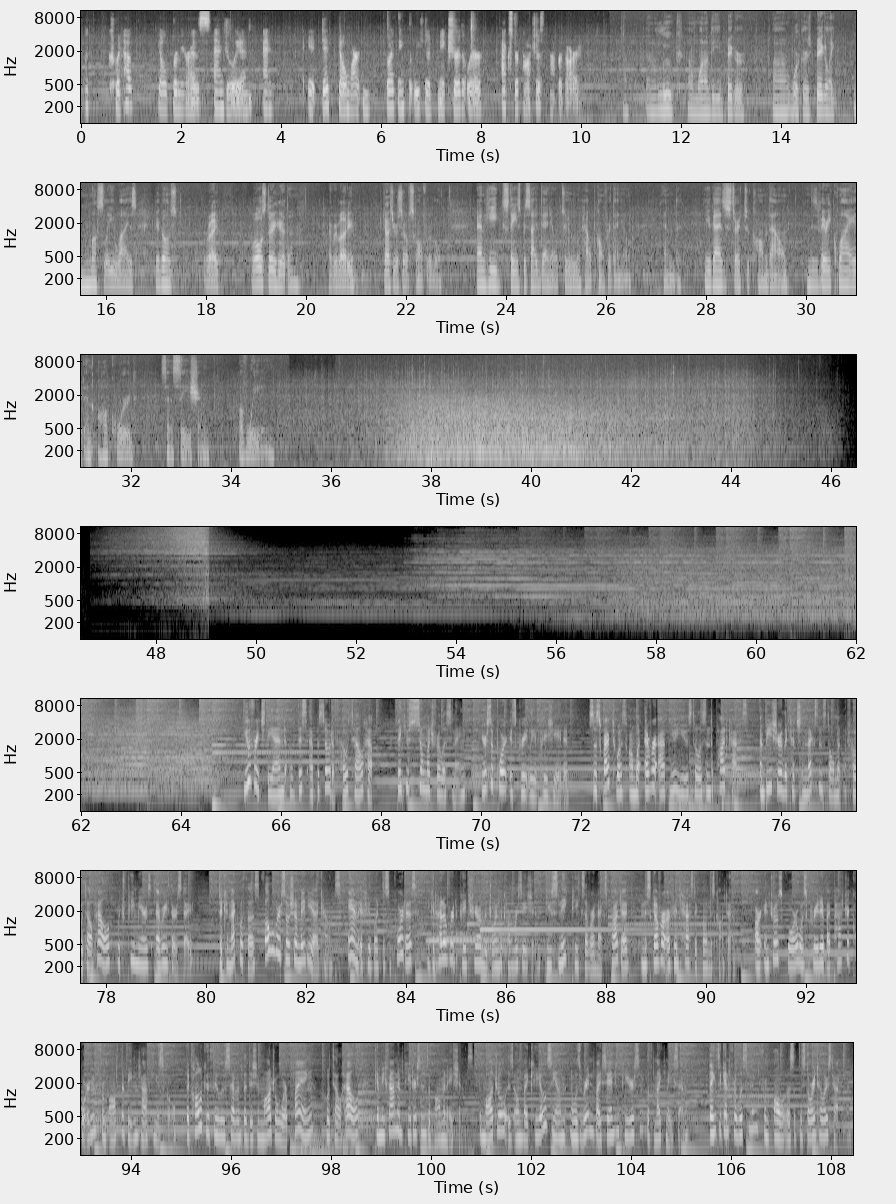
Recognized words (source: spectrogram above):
like could have killed Ramirez and Julian, and it did kill Martin. So I think that we should make sure that we're extra cautious in that regard. And Luke, uh, one of the bigger uh, workers, big like muscly wise, he goes, Right. we'll stay here then. Everybody, get yourselves comfortable. and he stays beside Daniel to help comfort Daniel. And you guys start to calm down in this very quiet and awkward sensation of waiting. You've reached the end of this episode of Hotel Hell. Thank you so much for listening. Your support is greatly appreciated. Subscribe to us on whatever app you use to listen to podcasts, and be sure to catch the next installment of Hotel Hell, which premieres every Thursday. To connect with us, follow our social media accounts. And if you'd like to support us, you can head over to Patreon to join the conversation, view sneak peeks of our next project, and discover our fantastic bonus content. Our intro score was created by Patrick Courtin from Off the Beaten Path Musical. The Call of Cthulhu 7th edition module we're playing, Hotel Hell, can be found in Petersen's Abominations. The module is owned by Chaosium and was written by Sandy Peterson with Mike Mason. Thanks again for listening from all of us at the Storytellers Tavern.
